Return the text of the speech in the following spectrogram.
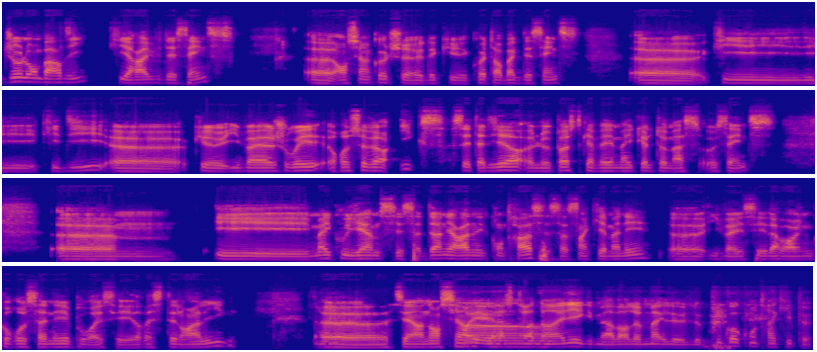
Joe Lombardi qui arrive des Saints. ancien coach des quarterbacks des Saints, qui, qui dit qu'il va jouer receveur X, c'est-à-dire le poste qu'avait Michael Thomas aux Saints. Et Mike Williams, c'est sa dernière année de contrat, c'est sa cinquième année. Euh, il va essayer d'avoir une grosse année pour essayer de rester dans la ligue. Euh, c'est un ancien. Oui, il restera dans la ligue, mais avoir le, le, le plus gros contrat qu'il peut.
